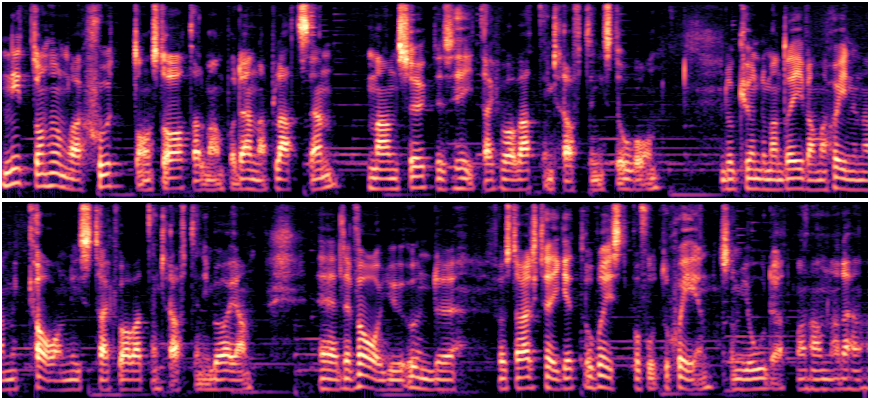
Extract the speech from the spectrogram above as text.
1917 startade man på denna platsen. Man sökte sig hit tack vare vattenkraften i Storån. Då kunde man driva maskinerna mekaniskt tack vare vattenkraften i början. Eh, det var ju under första världskriget och brist på fotogen som gjorde att man hamnade här.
